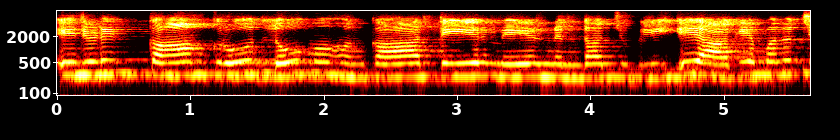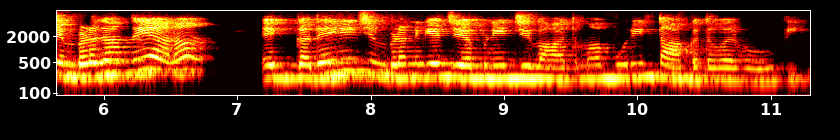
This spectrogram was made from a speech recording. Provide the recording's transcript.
ਇਹ ਜਿਹੜੇ ਕਾਮ, ਕ੍ਰੋਧ, ਲੋਭ ਮੋਹ ਹੰਕਾਰ ਤੇਰ, ਮੇਰ, ਨਿੰਦਾ, ਚੁਗਲੀ, ਇਹ ਆ ਕੇ ਆਪਾਂ ਨੂੰ ਚਿੰਬੜ ਜਾਂਦੇ ਆ ਨਾ। ਇਹ ਕਦੇ ਨਹੀਂ ਚਿੰਬੜਨਗੇ ਜੇ ਆਪਣੀ ਜੀਵਾਤਮਾ ਪੂਰੀ ਤਾਕਤਵਰ ਹੋਊਗੀ।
